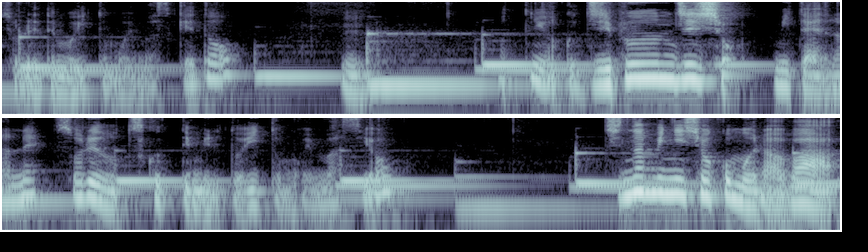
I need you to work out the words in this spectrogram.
それでもいいと思いますけど、うん、とにかく自分辞書みたいなね、そういうのを作ってみるといいと思いますよ。ちなみにショコムラは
